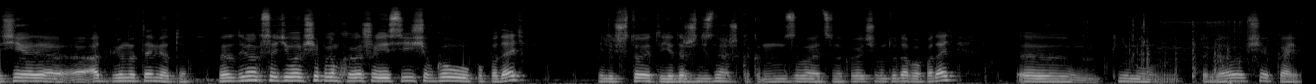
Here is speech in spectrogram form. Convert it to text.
Точнее, э, от гранатомета. Гранатомет, кстати, вообще прям хорошо, если еще в голову попадать. Или что это, я даже не знаю, как оно называется. Но, короче, вон туда попадать э, к нему, тогда вообще кайф.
